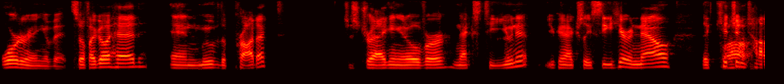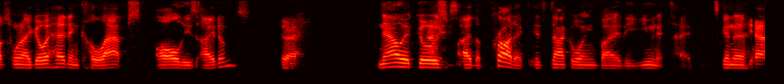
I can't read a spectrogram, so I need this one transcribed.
ordering of it. So if I go ahead and move the product, just dragging it over next to unit, you can actually see here now the kitchen Wow. tops, when I go ahead and collapse all these items, now it goes Nice. by the product. It's not going by the unit type. It's gonna, Yeah.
